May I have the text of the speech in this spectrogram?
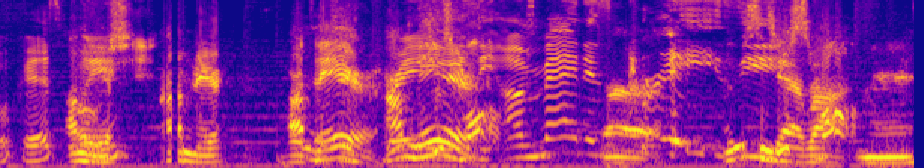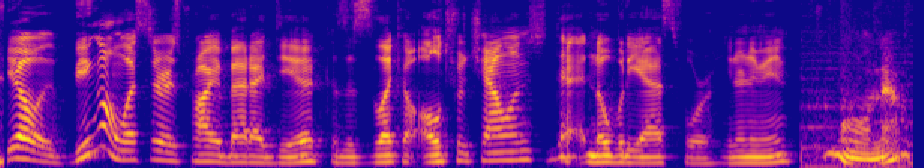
Okay, that's I'm there. I'm there. I'm there. I'm there. A man is Uh, Let me see crazy. that rock, man. Yo, being on Western is probably a bad idea because it's like an ultra challenge that nobody asked for. You know what I mean? Come on now.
